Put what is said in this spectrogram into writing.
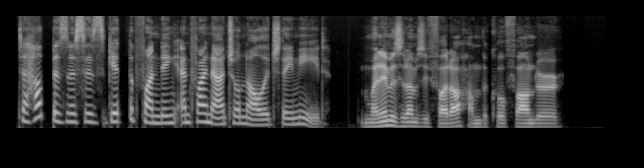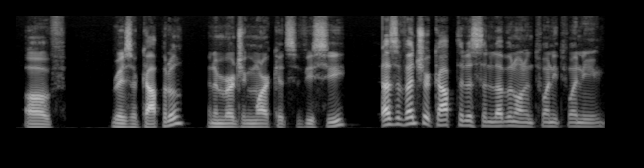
to help businesses get the funding and financial knowledge they need. My name is Ramzi Farah. I'm the co founder of Razor Capital, an emerging markets VC. As a venture capitalist in Lebanon in 2020,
